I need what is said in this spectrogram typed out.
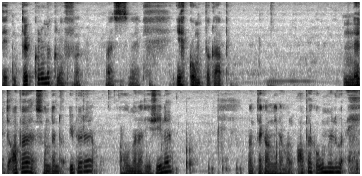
Jetzt ein Töckel rumgelaufen? Weiß es nicht. Ich kumpe, glaub nicht runter, sondern da über. Hol mir noch die Schiene. Und dann gehe ich nochmal runter, rumschauen. Hey,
